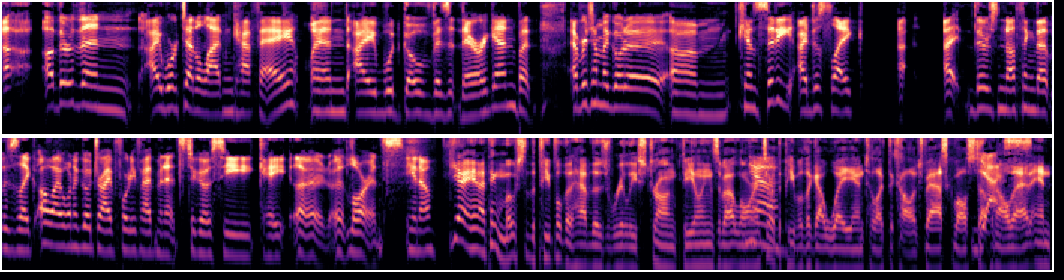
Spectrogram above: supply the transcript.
Uh, other than I worked at Aladdin Cafe and I would go visit there again, but every time I go to um, Kansas City, I just like I, there's nothing that was like, oh, I want to go drive 45 minutes to go see Kate uh, uh, Lawrence. You know, Yeah, and I think most of the people that have those really strong feelings about Lawrence Yeah. are the people that got way into like the college basketball stuff and all that. And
